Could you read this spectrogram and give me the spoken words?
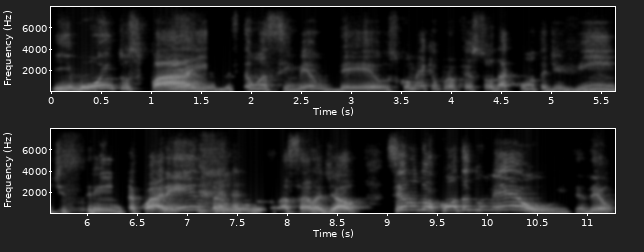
E muitos pais é. estão assim, meu Deus, como é que o professor dá conta de 20, 30, 40 alunos na sala de aula se eu não dou conta do meu, entendeu?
